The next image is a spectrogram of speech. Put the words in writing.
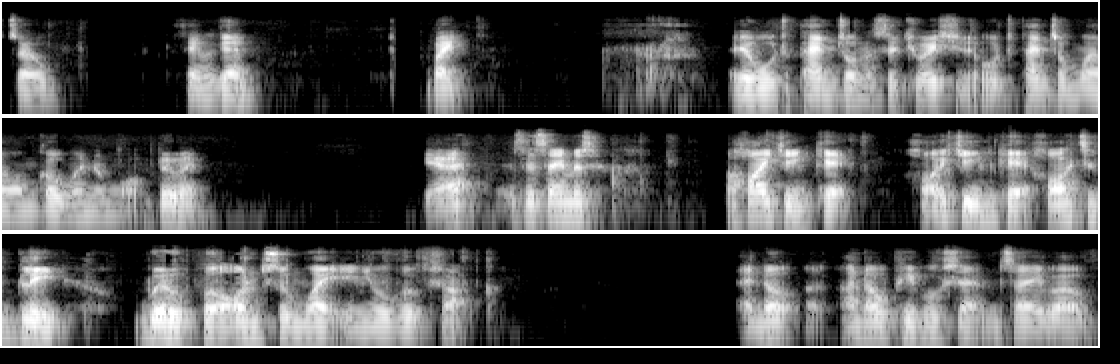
So same again. Wait. It all depends on the situation, it all depends on where I'm going and what I'm doing. Yeah, it's the same as a hygiene kit. Hygiene kit, believe, will put on some weight in your rucksack. I know I know people sit and say, well,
